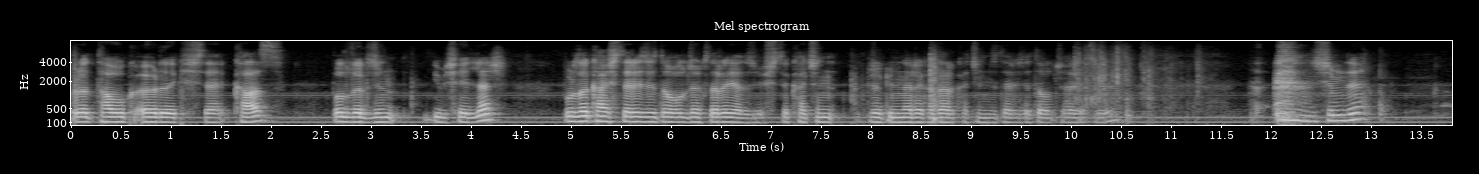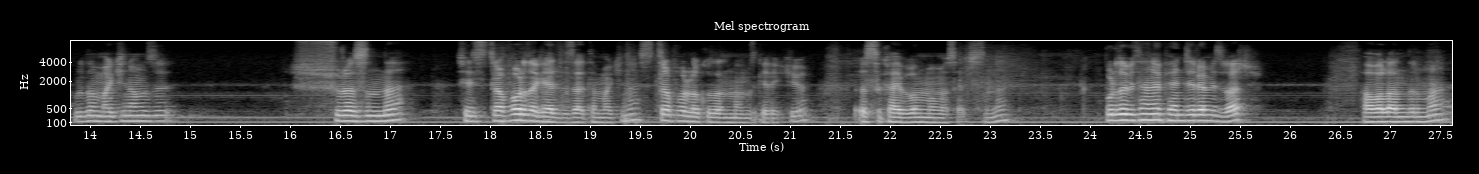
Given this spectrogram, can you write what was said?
Burada tavuk, ördek, işte kaz, bıldırcın gibi şeyler. Burada kaç derecede olacakları yazıyor. İşte kaçıncı günlere kadar kaçıncı derecede olacağı yazıyor. Şimdi burada makinamızı şurasında şey strafor da geldi zaten makine. Straforla kullanmamız gerekiyor. Isı kaybı olmaması açısından. Burada bir tane penceremiz var. Havalandırma.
